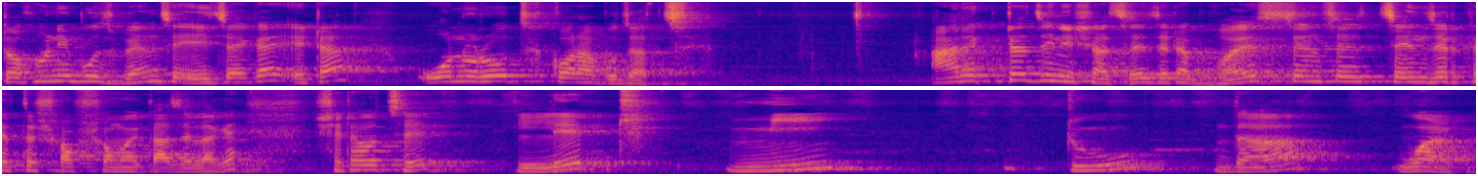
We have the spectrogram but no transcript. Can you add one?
তখনই বুঝবেন যে এই জায়গায় এটা অনুরোধ করা বোঝাচ্ছে। আরেকটা জিনিস আছে যেটা ভয়েস চেঞ্জের চেঞ্জের ক্ষেত্রে সব সময় কাজে লাগে, সেটা হচ্ছে let me to the work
